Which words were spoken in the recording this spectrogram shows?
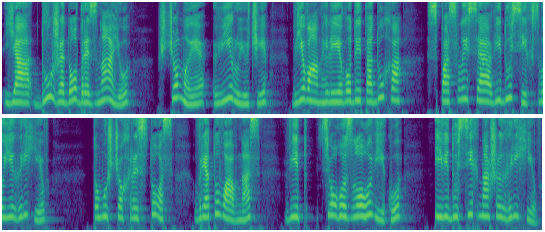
Я дуже добре знаю, що ми, віруючи в Євангеліє води та духа, спаслися від усіх своїх гріхів, тому що Христос врятував нас від цього злого віку і від усіх наших гріхів.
